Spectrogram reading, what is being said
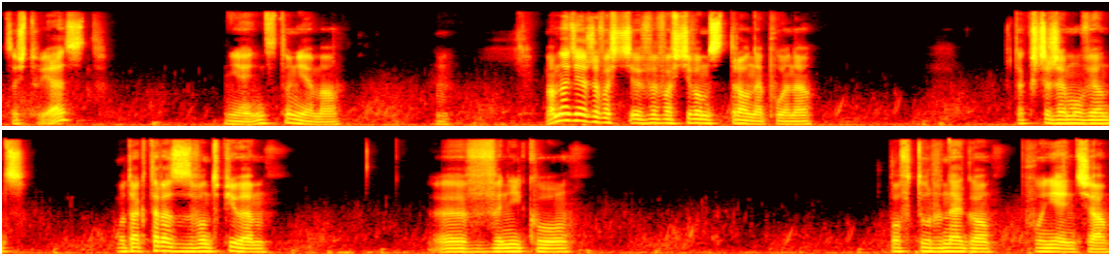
Coś tu jest? Nie, nic tu nie ma. Hm. Mam nadzieję, że właści we właściwą stronę płynę. Tak szczerze mówiąc. Bo tak teraz zwątpiłem. e, W wyniku powtórnego płynięcia.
